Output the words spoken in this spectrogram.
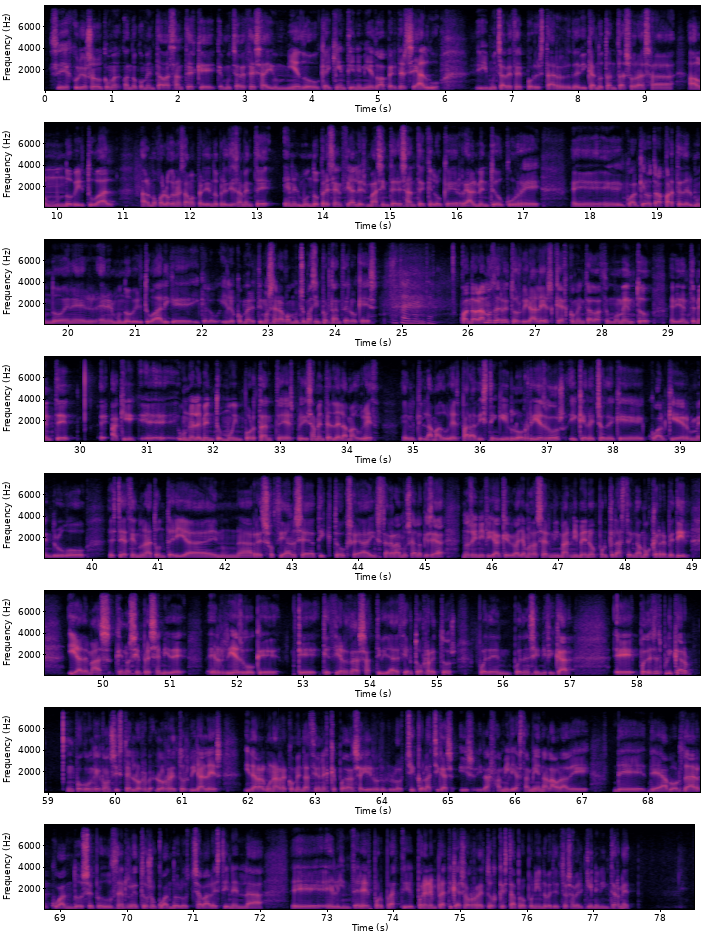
Sí, es curioso cuando comentabas antes que, que muchas veces hay un miedo, que hay quien tiene miedo a perderse algo y muchas veces por estar dedicando tantas horas a, a, un mundo virtual, a lo mejor lo que nos estamos perdiendo precisamente en el mundo presencial es más interesante que lo que realmente ocurre eh, en cualquier otra parte del mundo en el, en el mundo virtual y que, y que lo, y lo convertimos en algo mucho más importante de lo que es. Totalmente. Cuando hablamos de retos virales, que has comentado hace un momento, evidentemente eh, aquí eh, un elemento muy importante es precisamente el de la madurez la madurez para distinguir los riesgos y que el hecho de que cualquier mendrugo esté haciendo una tontería en una red social, sea TikTok, sea Instagram o sea lo que sea, no significa que vayamos a ser ni más ni menos porque las tengamos que repetir y además que no siempre se mide el riesgo que, ciertas actividades, ciertos retos pueden, pueden significar. Eh, ¿Puedes explicar un poco en qué consisten los, retos virales y dar algunas recomendaciones que puedan seguir los chicos, las chicas y, las familias también a la hora de, abordar cuando se producen retos o cuando los chavales tienen la, eh, el interés por poner en práctica esos retos que está proponiendo Vete saber quién en Internet.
